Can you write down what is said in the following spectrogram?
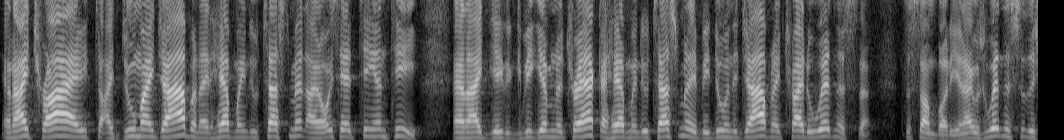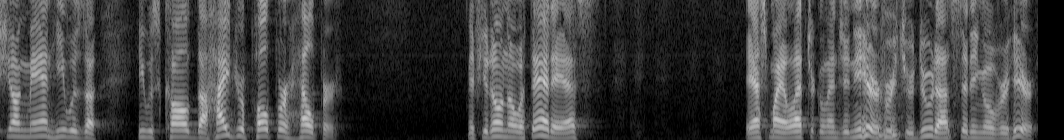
And I try, to, I do my job, and I'd have my New Testament. I always had TNT. And I'd be given a track, I have my New Testament, I'd be doing the job, and I'd try to witness to, to somebody. And I was witness to this young man. He was, a, he was called the hydropulper helper. If you don't know what that is, Ask my electrical engineer, Richard Duda, sitting over here.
